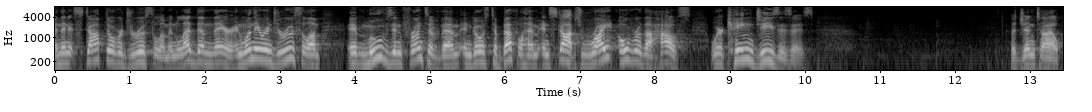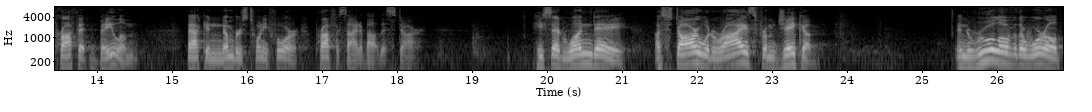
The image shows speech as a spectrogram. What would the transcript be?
and then it stopped over Jerusalem and led them there. And when they were in Jerusalem, it moves in front of them and goes to Bethlehem and stops right over the house where King Jesus is. The Gentile prophet Balaam, back in Numbers 24, prophesied about this star. He said, One day a star would rise from Jacob and rule over the world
